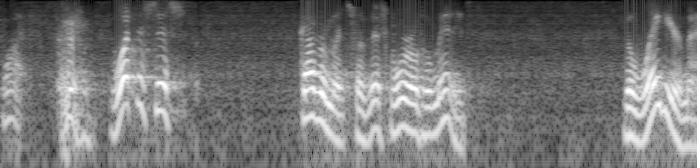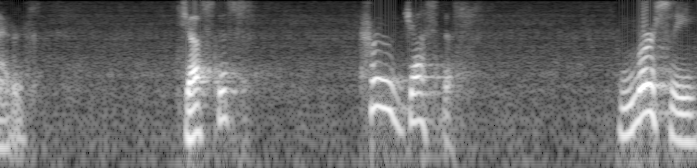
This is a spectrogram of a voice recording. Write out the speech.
what? what does this governments of this world omitted? The weightier matters. Justice, true justice, mercy,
